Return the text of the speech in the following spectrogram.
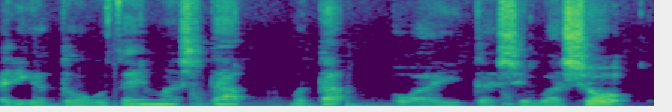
ありがとうございました。またお会いいたしましょう。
